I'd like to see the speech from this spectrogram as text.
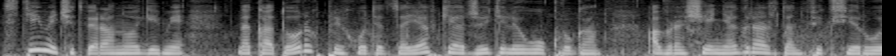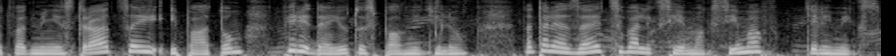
с теми четвероногими, на которых приходят заявки от жителей округа. Обращения граждан фиксируют в администрации и потом передают исполнителю. Наталья Зайцева, Алексей Максимов, Телемикс.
